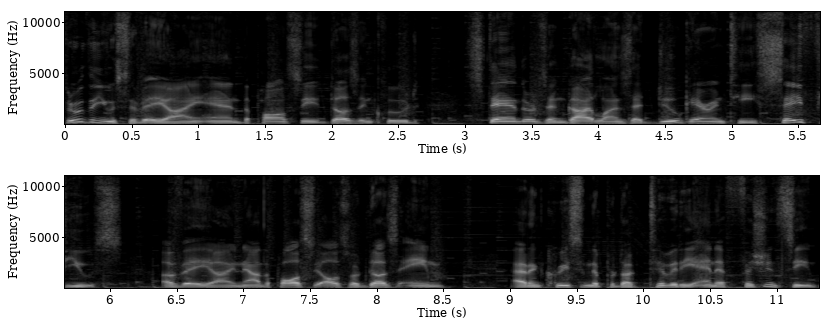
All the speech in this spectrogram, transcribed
through the use of AI, and the policy does include standards and guidelines that do guarantee safe use of AI. Now, the policy also does aim at increasing the productivity and efficiency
